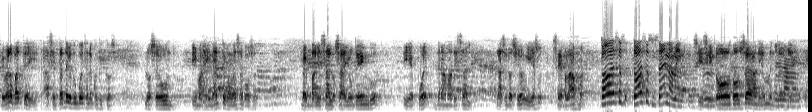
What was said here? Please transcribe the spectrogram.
Primero parte de ahí, aceptarte que tú puedes tener cualquier cosa. Lo segundo, imaginarte con esa cosa, verbalizarlo, o sea, yo tengo, y después dramatizar la situación y eso se plasma. Todo eso, todo eso sucede en la mente. Sí, sí, Ujú. todo, todo sea a nivel mental. En la mente.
